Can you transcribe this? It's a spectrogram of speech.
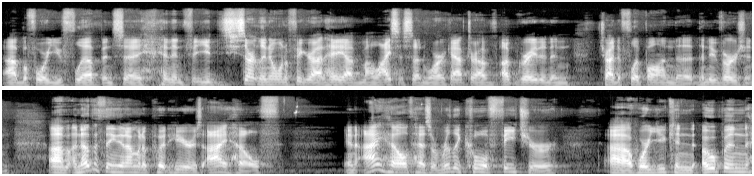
uh, before you flip and say, and then you certainly don't want to figure out, hey, I've, my license doesn't work after I've upgraded and tried to flip on the, the new version. Um, another thing that I'm going to put here is iHealth. And iHealth has a really cool feature uh, where you can open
